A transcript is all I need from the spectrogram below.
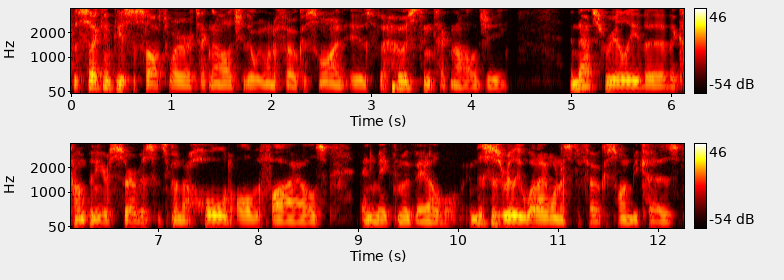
The second piece of software or technology that we want to focus on is the hosting technology. And that's really the, the company or service that's going to hold all the files and make them available. And this is really what I want us to focus on because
